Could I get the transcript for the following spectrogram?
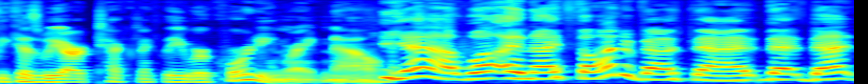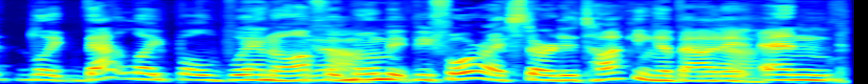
Because we are technically recording right now. Yeah, well, and I thought about that. That that like that light bulb went off Yeah. a moment before I started talking about Yeah. it, and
